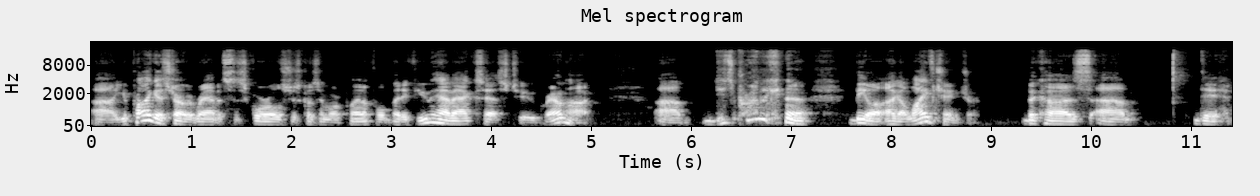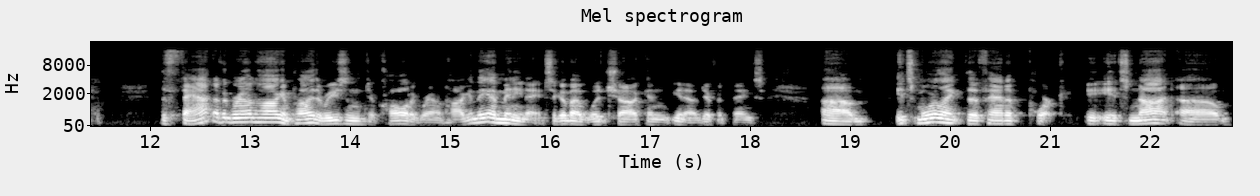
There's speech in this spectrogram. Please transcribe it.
uh, you're probably going to start with rabbits and squirrels just because they're more plentiful. But if you have access to groundhog, uh, it's probably going to be a, like a life changer because um, the the fat of a groundhog and probably the reason they're called a groundhog and they have many names. They go by woodchuck and you know different things. Um, it's more like the fat of pork. It, it's not um,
